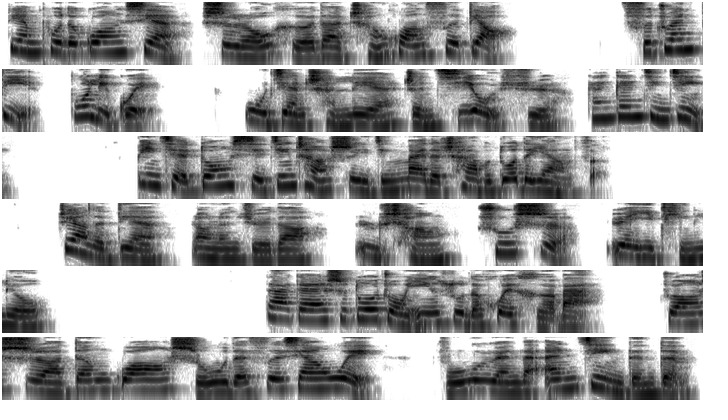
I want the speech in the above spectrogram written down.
店铺的光线是柔和的橙黄色调，瓷砖地、玻璃柜，物件陈列整齐有序、干干净净，并且东西经常是已经卖的差不多的样子。这样的店让人觉得日常舒适，愿意停留。大概是多种因素的汇合吧，装饰啊、灯光、食物的色香味、服务员的安静等等。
